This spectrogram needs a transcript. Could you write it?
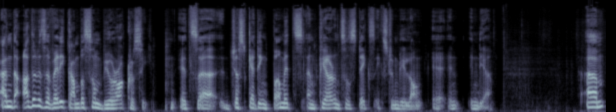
and the other is a very cumbersome bureaucracy. It's uh, just getting permits and clearances takes extremely long uh, in India. Um,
